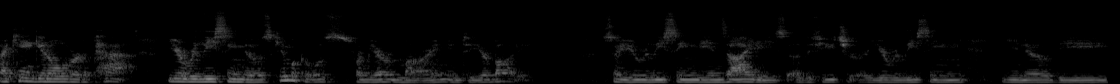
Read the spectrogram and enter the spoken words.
I can't get over the past. You're releasing those chemicals from your mind into your body. So you're releasing the anxieties of the future. You're releasing, you know, the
